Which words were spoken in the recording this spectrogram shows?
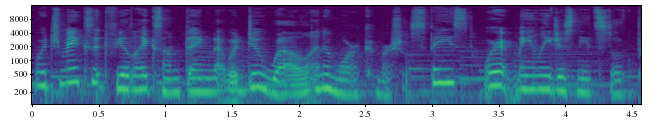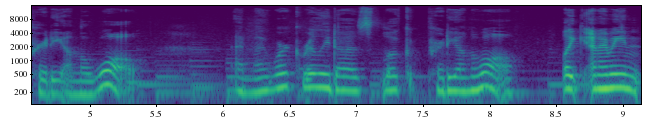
which makes it feel like something that would do well in a more commercial space where it mainly just needs to look pretty on the wall. And my work really does look pretty on the wall. Like, and I mean,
